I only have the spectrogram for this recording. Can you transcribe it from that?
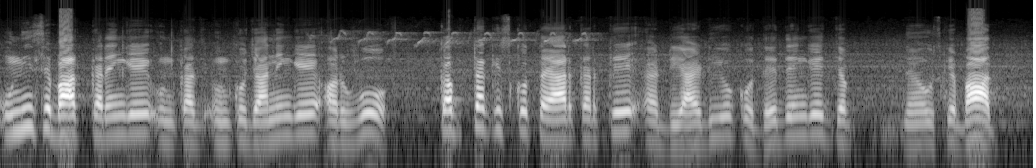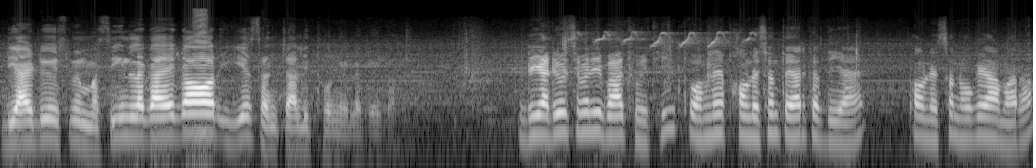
उन्हीं से बात करेंगे, उनका, उनको जानेंगे और वो कब तक इसको तैयार करके डीआरडीओ को दे देंगे जब उसके बाद डीआरडीओ इसमें मशीन लगाएगा और ये संचालित होने लगेगा। डीआरडीओ से मेरी बात हुई थी तो हमने फाउंडेशन तैयार कर दिया है। फाउंडेशन हो गया हमारा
